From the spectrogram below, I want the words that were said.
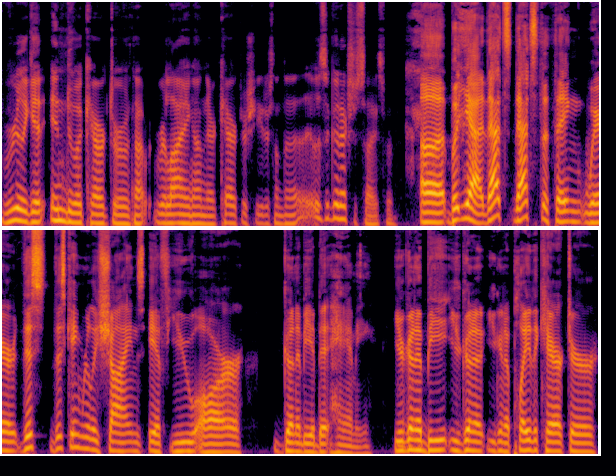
really get into a character without relying on their character sheet or something. It was a good exercise. Uh, but yeah, that's that's the thing where this this game really shines if you are gonna be a bit hammy. You're gonna be you're gonna you're gonna play the character.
